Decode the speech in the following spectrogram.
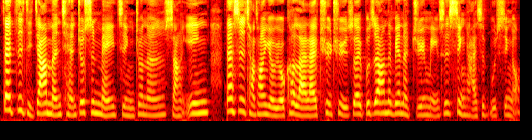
在自己家门前就是美景，就能赏樱。但是常常有游客来来去去，所以不知道那边的居民是信还是不信哦。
